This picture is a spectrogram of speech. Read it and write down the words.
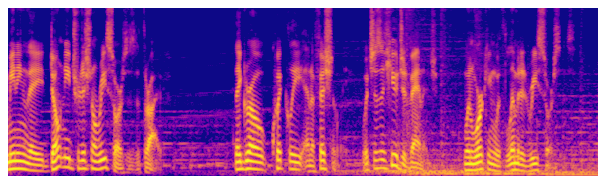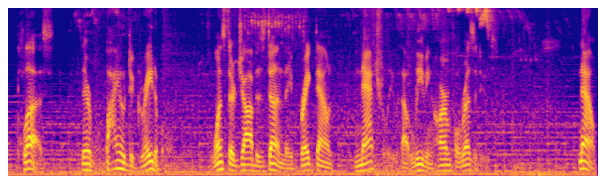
meaning they don't need traditional resources to thrive. They grow quickly and efficiently, which is a huge advantage when working with limited resources. Plus, they're biodegradable, once their job is done, they break down naturally without leaving harmful residues. Now,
